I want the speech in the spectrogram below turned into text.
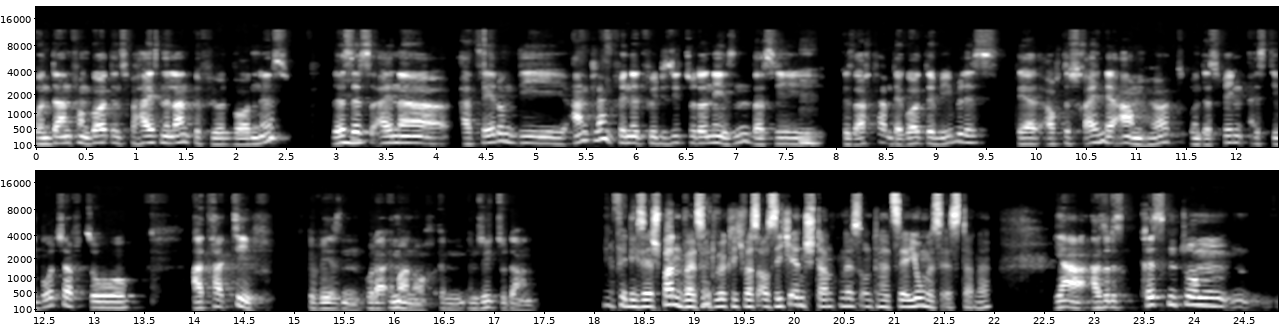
und dann von Gott ins verheißene Land geführt worden ist. Das Mhm. ist eine Erzählung, die Anklang findet für die Südsudanesen, dass Mhm. sie gesagt haben, der Gott der Bibel ist, der auf das Schreien der Armen hört. Und deswegen ist die Botschaft so attraktiv gewesen oder immer noch im, im Südsudan. Finde ich sehr spannend, weil es halt wirklich was aus sich entstanden ist und halt sehr junges ist dann, ne? Ja, also das Christentum,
